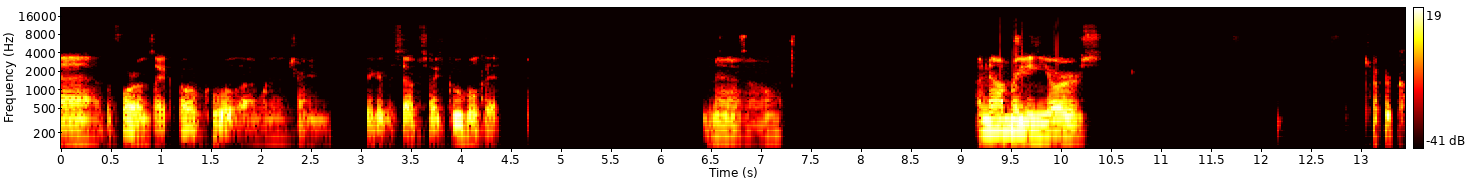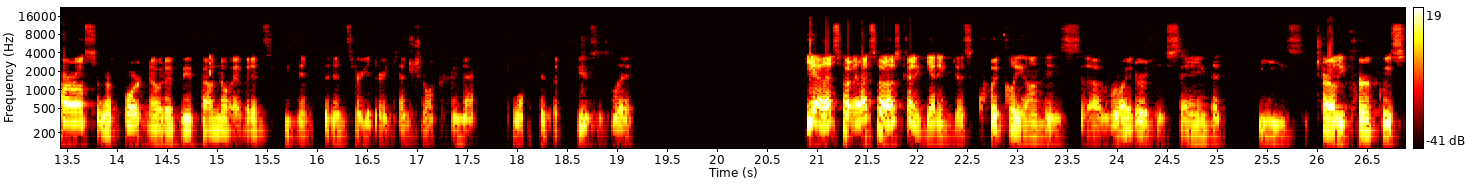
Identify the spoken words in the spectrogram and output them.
uh, before. I was like, oh, cool. I want to try and figure this out. So I googled it. Now, and now I'm reading yours. Tucker Carlson report noted we found no evidence that these incidents are either intentional or connect, connected, but the fuse is lit. Yeah, that's what that's what I was kind of getting just quickly on these. Uh, Reuters was saying that these Charlie Kirk was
